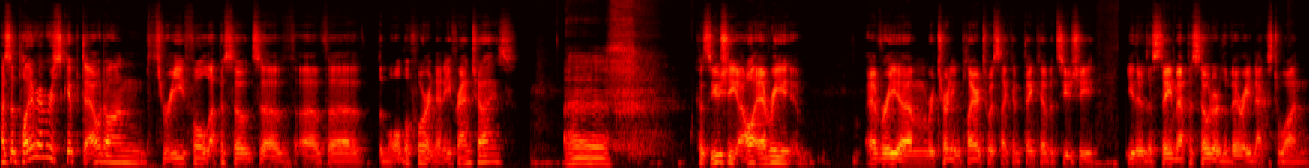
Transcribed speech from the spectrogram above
Has a player ever skipped out on three full episodes of of uh, the Mole before in any franchise? Uh, Because usually, all every every um, returning player twist I can think of, it's usually either the same episode or the very next one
